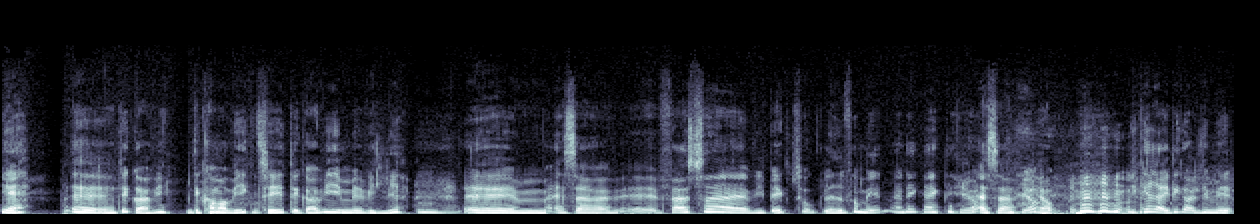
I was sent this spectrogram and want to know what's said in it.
Ja, Øh, det gør vi. Det kommer vi ikke til. Det gør vi med vilje. Mm. Øhm, altså, øh, først så er vi begge to glade for mænd, er det ikke rigtigt? Jo. Altså, jo. jo. vi kan rigtig godt lide mænd,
